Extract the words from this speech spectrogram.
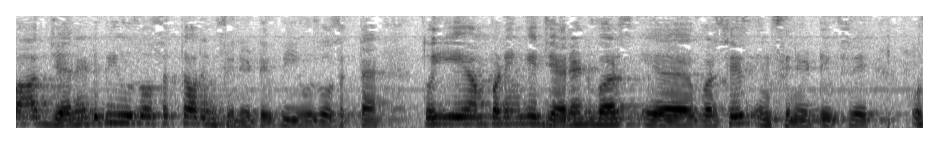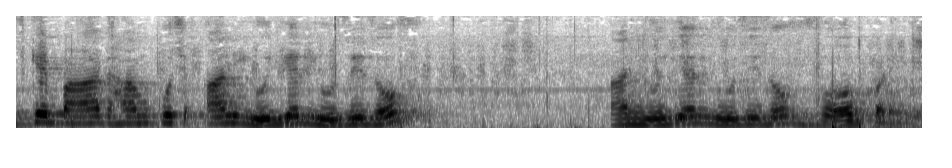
बाद जेरेंड भी यूज़ हो सकता है और इन्फिनेटिव भी यूज़ हो सकता है। तो ये हम पढ़ेंगे जेरेंड वर्स वर्सेस इन्फिनेटिव से। उसके बाद हम कुछ unusual usages of unusual usages of verb पढ़ेंगे।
